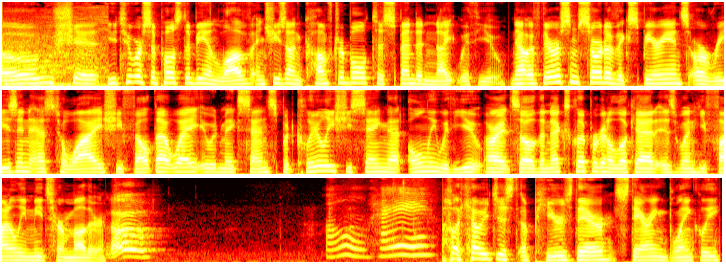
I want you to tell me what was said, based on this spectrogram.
Oh shit. You two are supposed to be in love, and she's uncomfortable to spend a night with you. Now, if there was some sort of experience or reason as to why she felt that way, it would make sense, but clearly she's saying that only with you. Alright, so the next clip we're gonna look at is when he finally meets her mother. Hello? Oh, hey. I like how he just appears there, staring blankly.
